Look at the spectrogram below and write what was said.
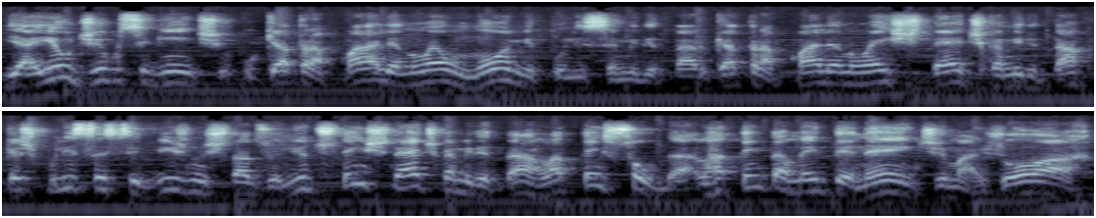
E aí eu digo o seguinte: o que atrapalha não é o nome Polícia Militar, o que atrapalha não é estética militar, porque as polícias civis nos Estados Unidos têm estética militar, lá tem soldado, lá tem também tenente, major,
